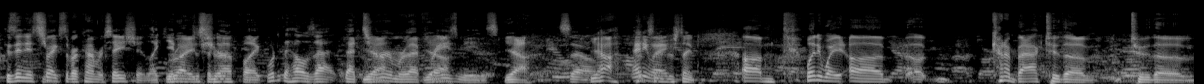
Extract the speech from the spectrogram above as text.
Because then it strikes up a conversation, like you know, Right, just sure. enough. Like, what the hell is that that Yeah, term or that yeah. phrase means? yeah. So Yeah. That's Anyway, interesting. Um, well, anyway, uh, uh, kind of back to the to the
